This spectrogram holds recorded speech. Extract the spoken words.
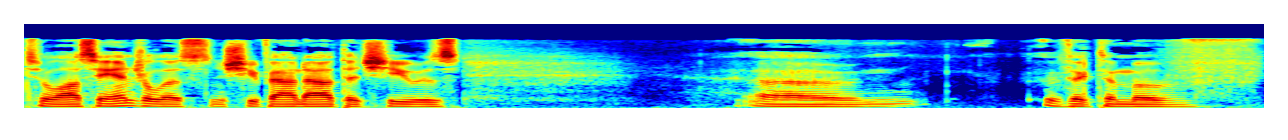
to Los Angeles, and she found out that she was um, a victim of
